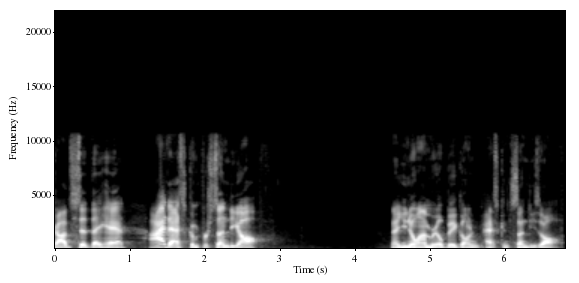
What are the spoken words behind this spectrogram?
God said they had, I'd ask them for Sunday off. Now, you know I'm real big on asking Sundays off.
